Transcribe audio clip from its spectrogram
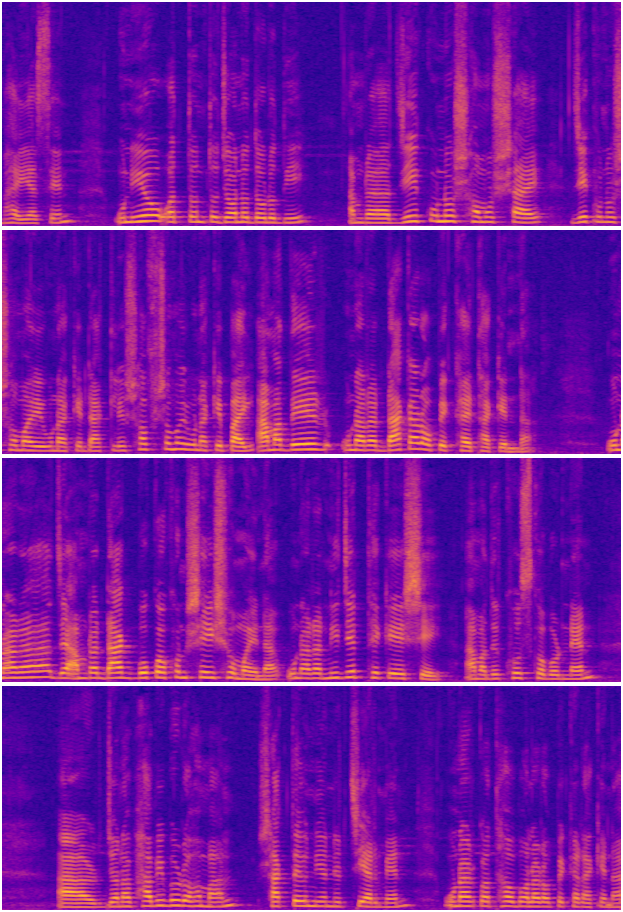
ভাই আছেন, উনিও অত্যন্ত জনদরদি। আমরা যে কোনো সমস্যায়, যে কোনো সময়ে উনাকে ডাকলে সব সময় উনাকে পাই। আমাদের উনারা ডাকার অপেক্ষায় থাকেন না। ওনারা যে আমরা ডাকবো কখন সেই সময় না ওনারা নিজের থেকে এসে আমাদের খোঁজ খবর নেন। আর জনাব হাবিবুর রহমান শাক্তা ইউনিয়নের চেয়ারম্যান ওনার কথাও বলার অপেক্ষা রাখে না।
